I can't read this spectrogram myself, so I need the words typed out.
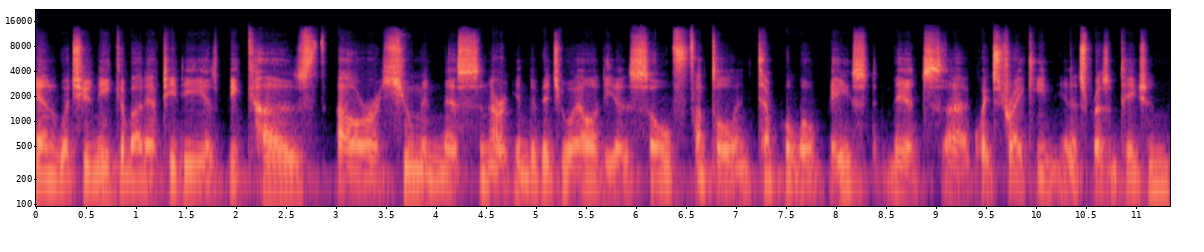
And what's unique about FTD is because our humanness and our individuality is so frontal and temporal lobe based, it's uh, quite striking in its presentation,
